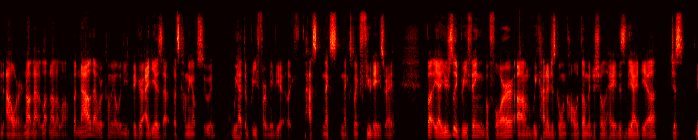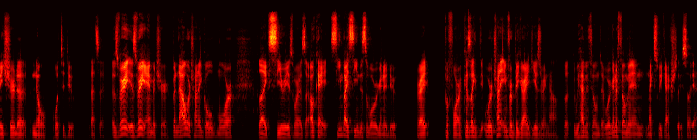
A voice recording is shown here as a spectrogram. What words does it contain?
an hour not that not that long. But now that we're coming up with these bigger ideas that that's coming up soon we had to brief for maybe like past next next like few days right but yeah, usually briefing before, um, we kind of just go and call with them and just show them, hey, this is the idea. Just make sure to know what to do. That's it. It was very, it was very amateur. But now we're trying to go more like serious, where it's like, okay, scene by scene, this is what we're gonna do, right? Before, because like we're trying to aim for bigger ideas right now, but we haven't filmed it. We're gonna film it in next week, actually. So yeah.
